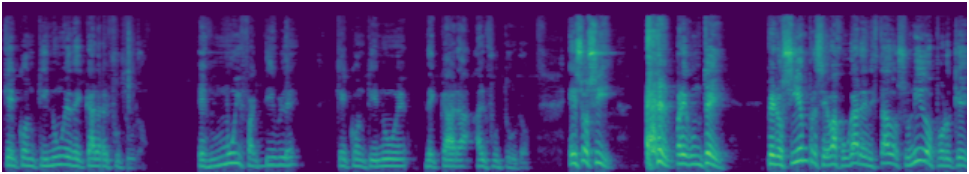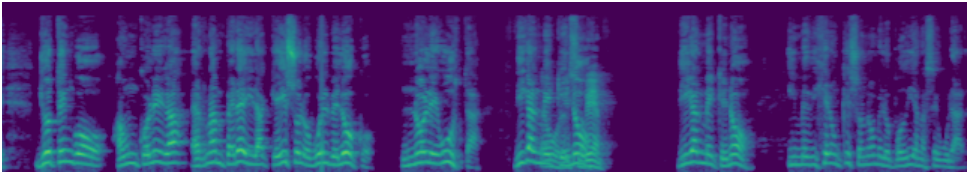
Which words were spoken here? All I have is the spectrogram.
que continúe de cara al futuro. Es muy factible que continúe de cara al futuro. Eso sí, pregunté, pero siempre se va a jugar en Estados Unidos porque yo tengo a un colega, Hernán Pereira, que eso lo vuelve loco, no le gusta. Díganme Seguro, que no, bien. díganme que no. Y me dijeron que eso no me lo podían asegurar.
